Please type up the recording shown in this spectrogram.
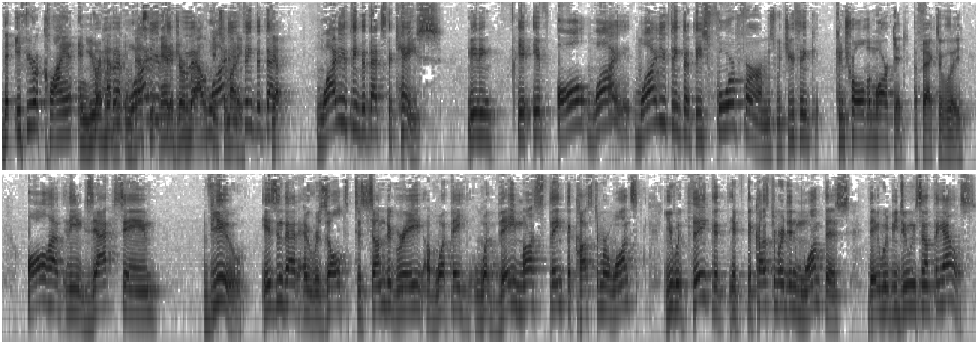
That if you're a client and you have an investment manager think, who allocates your money, do you think that, that yep. Why do you think that that's the case? Meaning, if, all why why do you think that these four firms, which you think control the market effectively, all have the exact same view? Isn't that a result to some degree of what they what they must think the customer wants? You would think that if the customer didn't want this, they would be doing something else.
